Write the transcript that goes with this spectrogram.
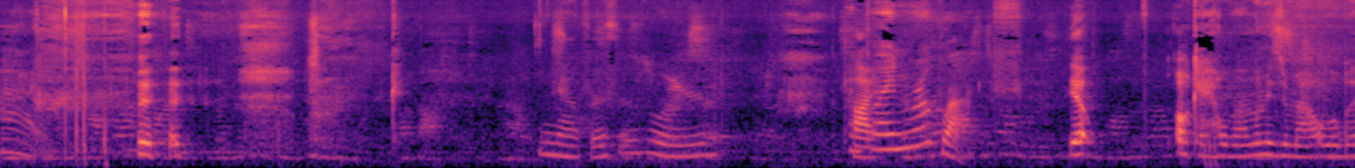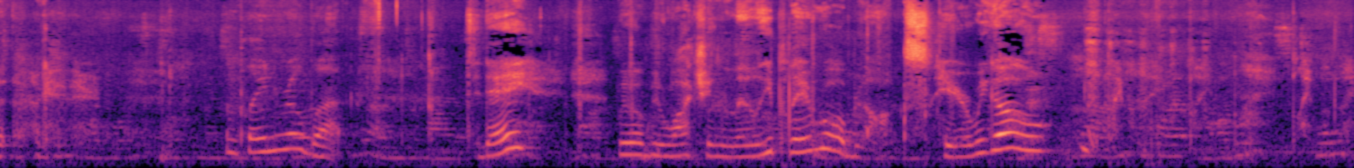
Hi. No, this is weird. I'm Hi. playing Roblox. Yep. Okay, hold on. Let me zoom out a little bit. Okay, there. I'm playing Roblox. Today, we will be watching Lily play Roblox. Here we go. Play, play, play, play, play, play.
